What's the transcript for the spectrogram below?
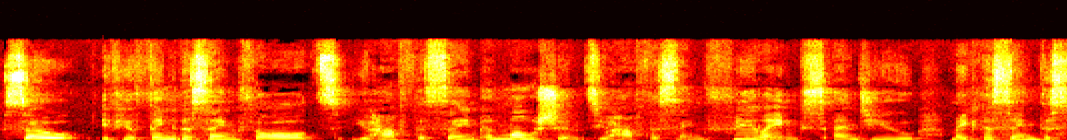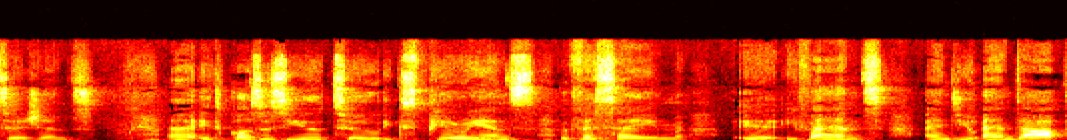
So, if you think the same thoughts, you have the same emotions, you have the same feelings, and you make the same decisions, uh, it causes you to experience the same uh, events, and you end up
